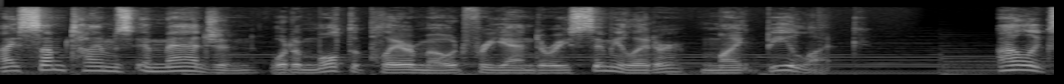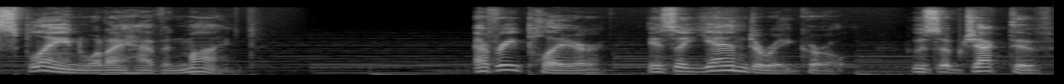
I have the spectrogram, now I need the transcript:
I sometimes imagine what a multiplayer mode for Yandere Simulator might be like. I'll explain what I have in mind. Every player is a Yandere girl whose objective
